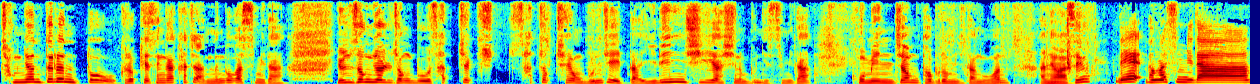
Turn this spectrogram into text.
청년들은 또 그렇게 생각하지 않는 것 같습니다. 윤석열 정부 사적 사적 채용 문제 있다. 1인 시위 하시는 분이 있습니다. 고민정 더불어민주당 의원 안녕하세요. 네, 반갑습니다.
